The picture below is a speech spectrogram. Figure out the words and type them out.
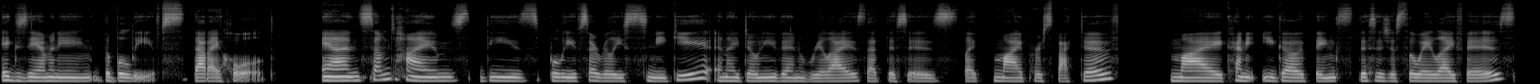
examining the beliefs that I hold. And sometimes these beliefs are really sneaky, and I don't even realize that this is like my perspective. My kind of ego thinks this is just the way life is.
